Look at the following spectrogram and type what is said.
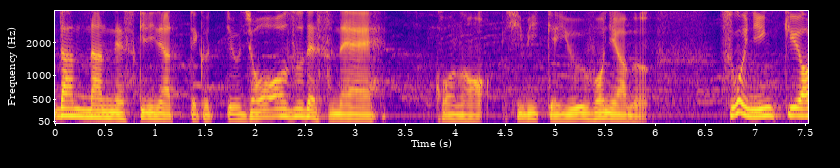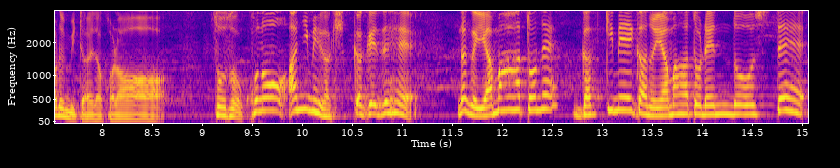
だんだんね好きになっていくっていう上手ですね。この「響けユーフォニアム」すごい人気あるみたいだからそうそうこのアニメがきっかけでなんかヤマハとね楽器メーカーのヤマハと連動して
